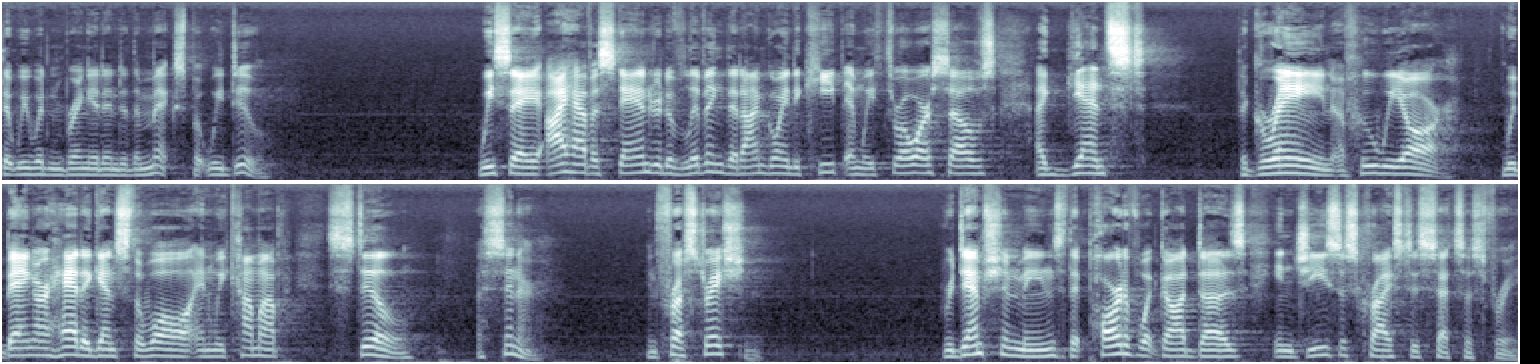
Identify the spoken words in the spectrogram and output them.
that we wouldn't bring it into the mix, but we do. We say, I have a standard of living that I'm going to keep, and we throw ourselves against the grain of who we are. We bang our head against the wall, and we come up still a sinner in frustration. Redemption means that part of what God does in Jesus Christ is sets us free.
